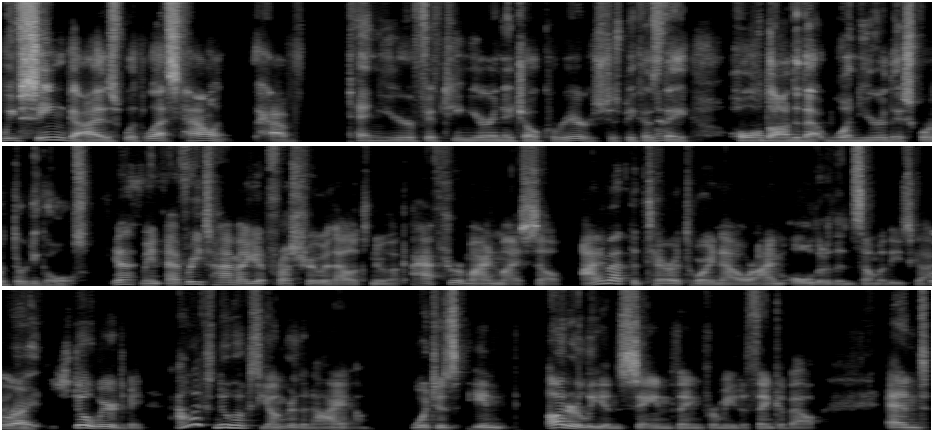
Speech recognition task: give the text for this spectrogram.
we've seen guys with less talent have 10 year, 15 year NHL careers just because yeah. they hold on to that one year they scored 30 goals. Yeah. I mean, every time I get frustrated with Alex Newhook, I have to remind myself I'm at the territory now where I'm older than some of these guys. Right. It's still weird to me. Alex Newhook's younger than I am, which is an utterly insane thing for me to think about. And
